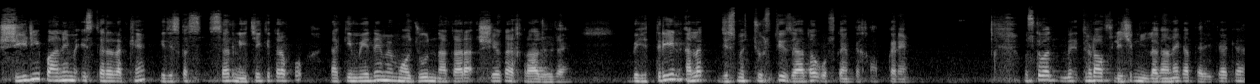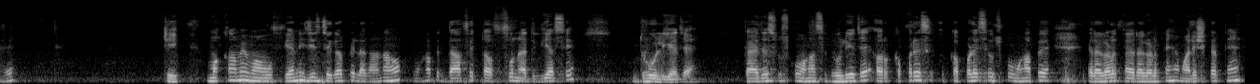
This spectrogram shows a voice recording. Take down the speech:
शीरी पानी में इस तरह रखें कि जिसका सर नीचे की तरफ़ हो, ताकि मैदे में मौजूद नाकारा शे का अखराज हो जाए। बेहतरीन अलग, जिसमें चुस्ती ज़्यादा हो, उसका इंतखब करें। उसके बाद मेथड ऑफ़ लीचिंग लगाने का तरीका क्या है? ठीक मकाम माऊफ यानी जिस जगह पे लगाना हो, वहाँ पे दाफ़ तफुन अदविया से धो लिया जाए। कायदे से उसको वहाँ से धो लिया जाए और कपड़े से कपड़े से उसको वहाँ पे रगड़, रगड़ते हैं, मालिश करते हैं,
